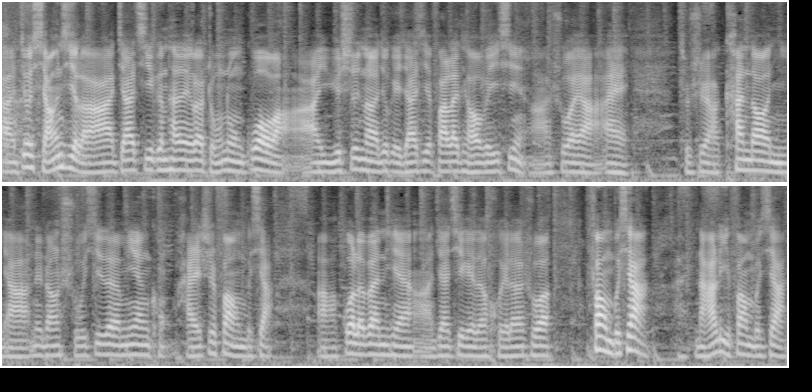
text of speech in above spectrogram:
啊，就想起了啊，佳琪跟他那个种种过往啊，于是呢就给佳琪发了条微信啊，说呀，哎，就是啊，看到你啊那张熟悉的面孔，还是放不下啊。过了半天啊，佳琪给他回来说，放不下，哪里放不下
